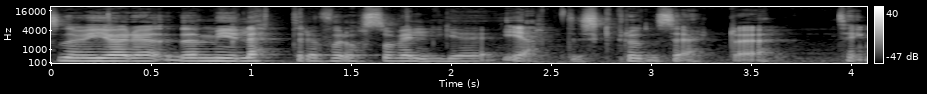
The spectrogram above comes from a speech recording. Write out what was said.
Så det vil gjøre det mye lettere for oss å velge etisk produserte ting.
